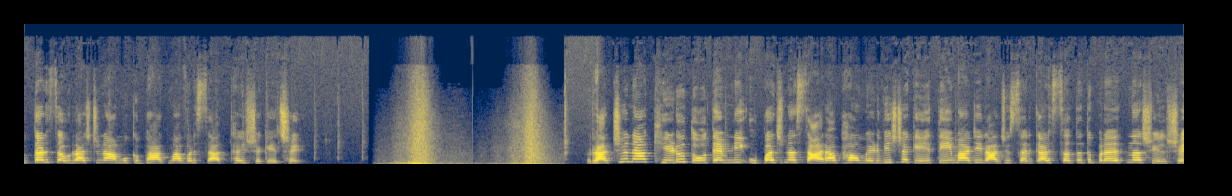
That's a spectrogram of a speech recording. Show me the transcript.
ઉત્તર સૌરાષ્ટ્રના અમુક ભાગમાં વરસાદ થઈ શકે છે. રાજ્યના ખેડૂતો તેમની ઉપજના સારા ભાવ મેળવી શકે તે માટે રાજ્ય સરકાર સતત પ્રયત્નશીલ છે.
